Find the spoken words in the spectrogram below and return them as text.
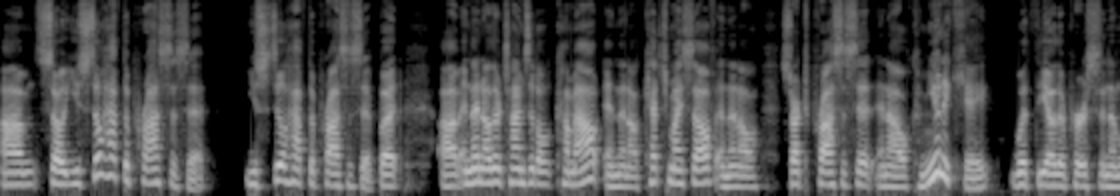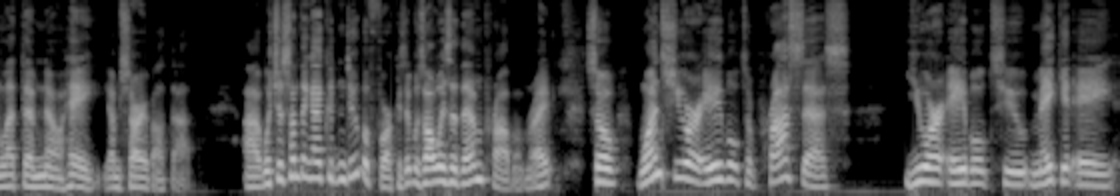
Um, so you still have to process it. You still have to process it, but uh, and then other times it'll come out and then I'll catch myself and then I'll start to process it and I'll communicate with the other person and let them know, hey, I'm sorry about that. Uh, which is something I couldn't do before because it was always a them problem, right? So once you are able to process, you are able to make it a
